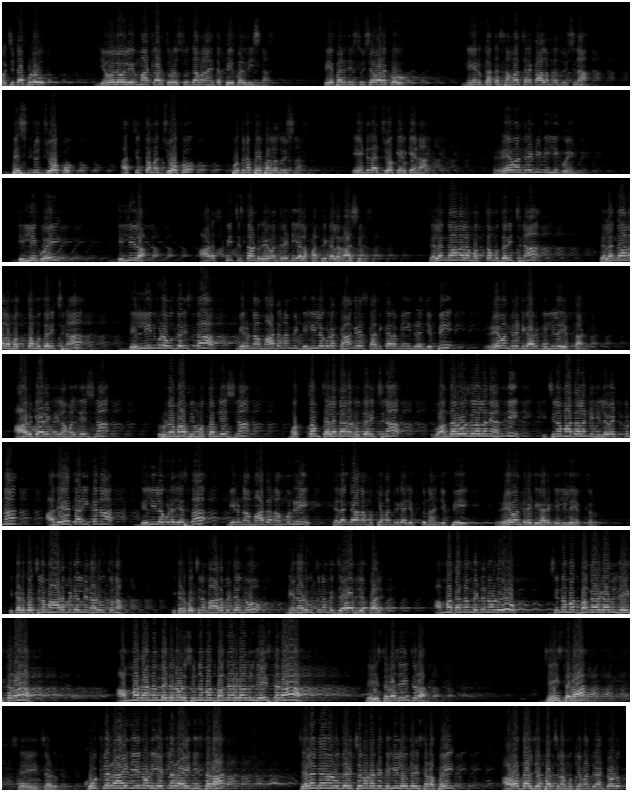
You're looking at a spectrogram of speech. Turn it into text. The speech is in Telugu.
వచ్చేటప్పుడు ఎవరో ఏం మాట్లాడుతురో చూద్దామని ఆయనతో పేపర్ తీసిన. పేపర్ తీసి చూసే వరకు నేను గత సంవత్సర కాలంలో చూసిన బెస్ట్ జోకు అత్యుత్తమ జోకు పొద్దున పేపర్లో చూసిన. ఏంటిదా జోక్ ఎరికేనా? రేవంత్ రెడ్డి ఢిల్లీకి పోయిండు. ఢిల్లీకి పోయి ఢిల్లీలో ఆడ స్పీచ్ ఇస్తాడు రేవంత్ రెడ్డి ఇలా పత్రికల్లో రాసిండు. తెలంగాణలో మొత్తం ఉద్ధరించిన తెలంగాణలో మొత్తం ఉద్ధరించిన ఢిల్లీని కూడా ఉద్ధరిస్తా. మీరు నా మాట నమ్మి ఢిల్లీలో కూడా కాంగ్రెస్కు అధికారం ఇయ్యండి అని చెప్పి రేవంత్ రెడ్డి గారు ఢిల్లీలో చెప్తాడు. ఆరు గ్యారెంటీలు అమలు చేసిన రుణమాఫీ మొత్తం చేసిన మొత్తం తెలంగాణను ఉద్ధరించిన వంద రోజులలోనే అన్ని ఇచ్చిన మాటలన్నీ నిలబెట్టుకున్నా అదే తరీకన ఢిల్లీలో కూడా చేస్తా. మీరు నా మాట నమ్ముండ్రి తెలంగాణ ముఖ్యమంత్రిగా చెప్తున్నా అని చెప్పి రేవంత్ రెడ్డి గారు ఢిల్లీలో చెప్తున్నారు. ఇక్కడికి వచ్చిన మా ఆడబిడ్డలు నేను అడుగుతున్నా. ఇక్కడికి వచ్చిన మా ఆడబిడ్డలను నేను అడుగుతున్నా మీరు జవాబు చెప్పాలి. అమ్మకు అన్నం పెట్టనోడు చిన్నమ్మకు బంగారు గాజులు చేయిస్తాడా? అమ్మకు అన్నం పెట్టనోడు చిన్నమ్మకు బంగారు గాజులు చేయిస్తాడా? చేయిస్తాడా చేయించడా? చేయిస్తాడా? చేయించాడు. కూట్ల రాయి తీయనోడు ఏట్ల రాయి తీస్తాడా? తెలంగాణను ఉద్ధరించనోడు అంటే ఢిల్లీలో ఉద్ధరిస్తాడా? పోయి అబద్ధాలు చెప్పొచ్చు నా ముఖ్యమంత్రి అంటోడు?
